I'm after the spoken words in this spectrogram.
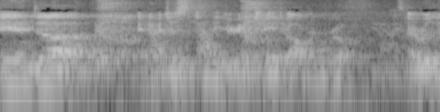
And uh, and I just, I think you're gonna change Auburn, bro. I really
